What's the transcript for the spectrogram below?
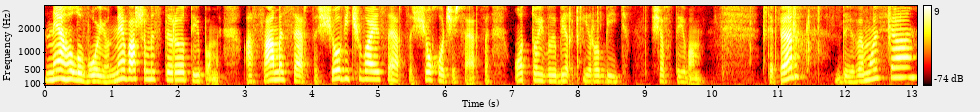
Не головою, не вашими стереотипами, а саме серце. Що відчуває серце, що хоче серце. От той вибір і робіть. Щасти вам. Тепер дивимося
